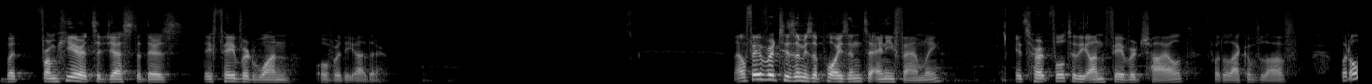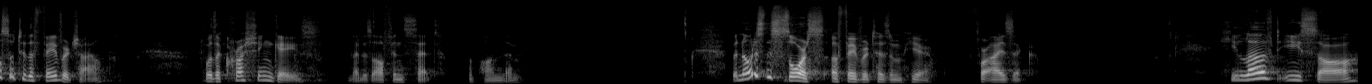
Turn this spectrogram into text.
but from here it suggests that there's, they favored one over the other. Now, favoritism is a poison to any family. It's hurtful to the unfavored child for the lack of love, but also to the favored child for the crushing gaze that is often set upon them. But notice the source of favoritism here for Isaac. He loved Esau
